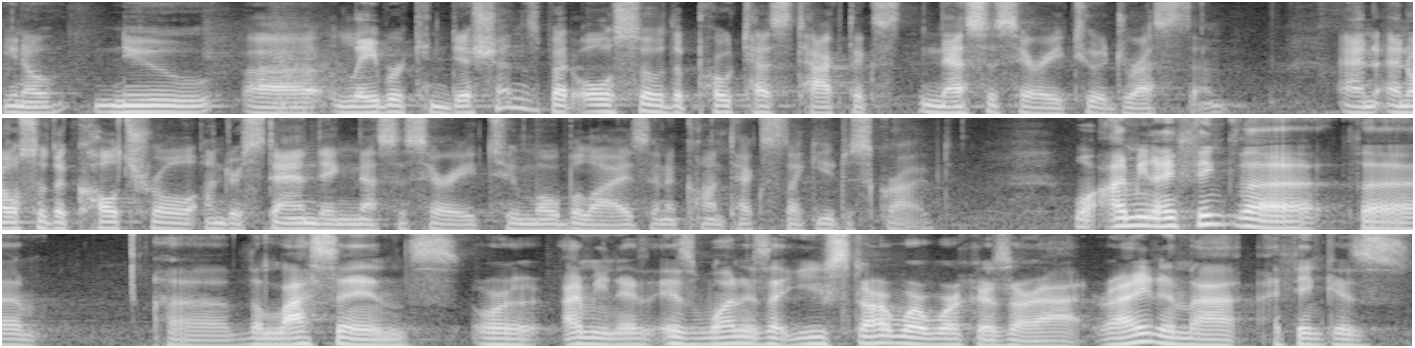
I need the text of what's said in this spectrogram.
you know, new uh, labor conditions, but also the protest tactics necessary to address them, and and also the cultural understanding necessary to mobilize in a context like you described. Well, I mean, I think the the uh, the lessons, or I mean, is, is, one is that you start where workers are at, right? And that I think is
